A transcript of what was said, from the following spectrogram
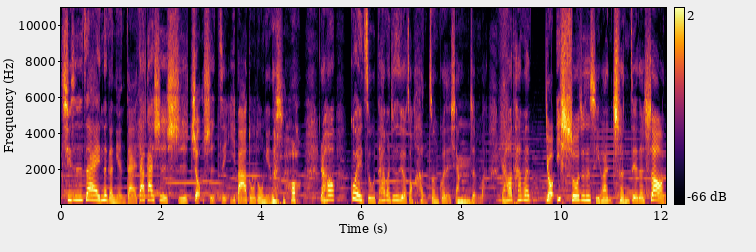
其实，在那个年代，大概是十九世纪一八多多年的时候，然后贵族他们就是有种很尊贵的象征嘛，然后他们有一说就是喜欢纯洁的少女。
